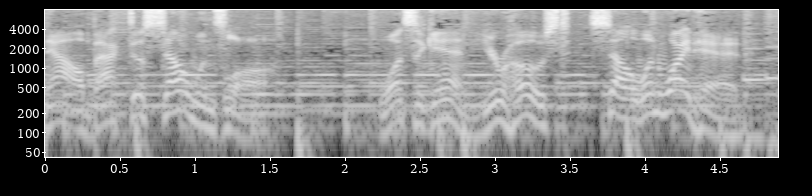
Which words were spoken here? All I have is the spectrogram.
Now back to Selwyn's Law. Once again, your host, Selwyn Whitehead.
